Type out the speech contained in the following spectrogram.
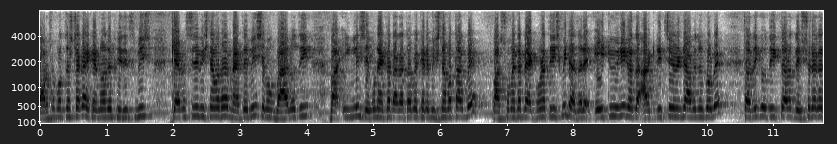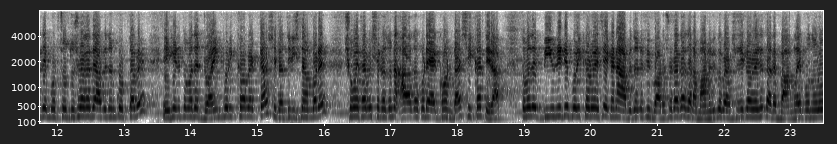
বারোশো পঞ্চাশ টাকা। এখানে তোমাদের ফিজিক্স বিশ কেমিস্ট্রি বিশ নাম্বার থাকবে ম্যাথে বিশ এবং বায়োলজি বা ইংলিশ যে কোনো একটা টাকা থাকবে এখানে বিশ নাম্বার থাকবে। আর সময় থাকবে এক ঘণ্টা তিরিশ মিনিট। আর যারা এই টু ইউনিট অর্থাৎ আর্কিটেকচার ইউনিটে আবেদন করবে, তাদেরকে অতিরিক্ত আরও দেড়শো টাকা দিয়ে মোট চোদ্দশো টাকা দিয়ে আবেদন করতে হবে। এখানে তোমাদের ড্রয়িং পরীক্ষা হবে একটা, সেটা তিরিশ নম্বরের সময় থাকবে সেটার জন্য আলাদা করে এক ঘণ্টা। শিক্ষার্থীরা, তোমাদের বি ইউনিটে পরীক্ষা রয়েছে, এখানে আবেদনের ফি বারোশো টাকা যারা মানবিক ব্যবসা শিক্ষা রয়েছে তাদের বাংলায় পনেরো,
